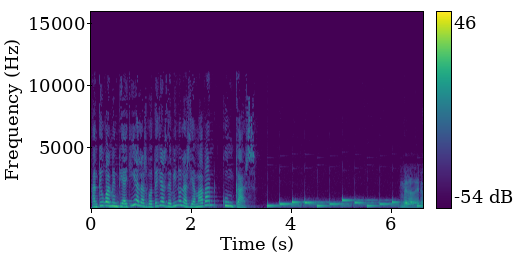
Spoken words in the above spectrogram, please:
Antiguamente allí a las botellas de vino las llamaban cuncas. ¿Verdadero?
